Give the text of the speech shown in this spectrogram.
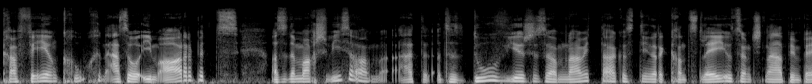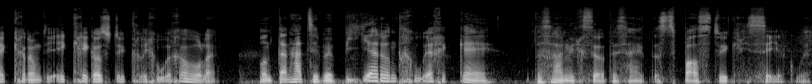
Kaffee und Kuchen, also im Arbeits... Also da machst du wie so, also du wirst so am Nachmittag aus deiner Kanzlei aus und schnell beim Bäcker um die Ecke ein Stückchen Kuchen holen. Und dann hat es eben Bier und Kuchen gegeben. Das habe ich so, das, das passt wirklich sehr gut.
